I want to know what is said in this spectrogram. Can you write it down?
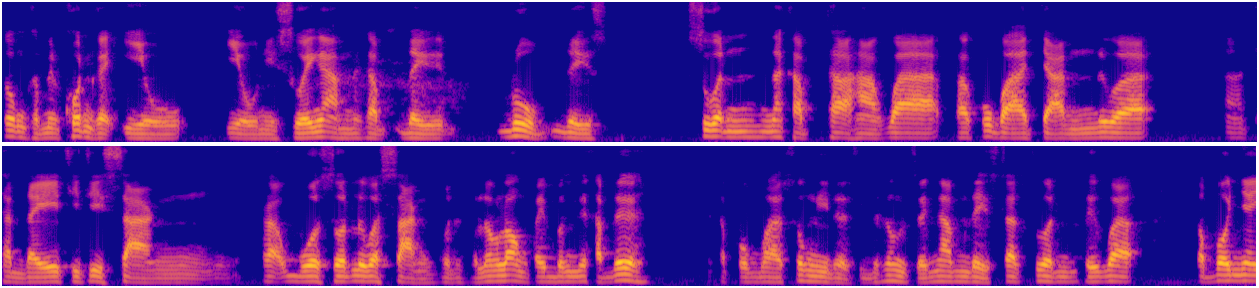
ทรงก็เป็นคนกับเอวเอวนี่สวยงามนะครับได้รูปได้ส่วนนะครับ ถ้าหากว่าพระครูบาอาจารย์หรือว่าท่านใดที่ที่สร้างพระอุโบสถหรือว่าสร้างคนก็ลองๆไปเบิ่งเด้อครับเด้อนะครับผมว่าช่วงนี้เนี่ยสิเป็นช่วงสวยงามได้สัดส่วนถือว่ากับบ่ใหญ่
